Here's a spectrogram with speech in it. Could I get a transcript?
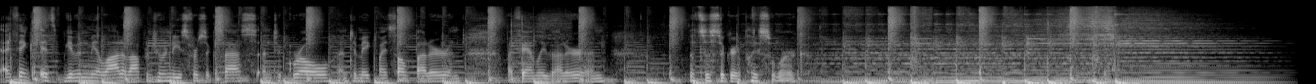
I think it's given me a lot of opportunities for success and to grow and to make myself better and my family better and it's just a great place to work.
